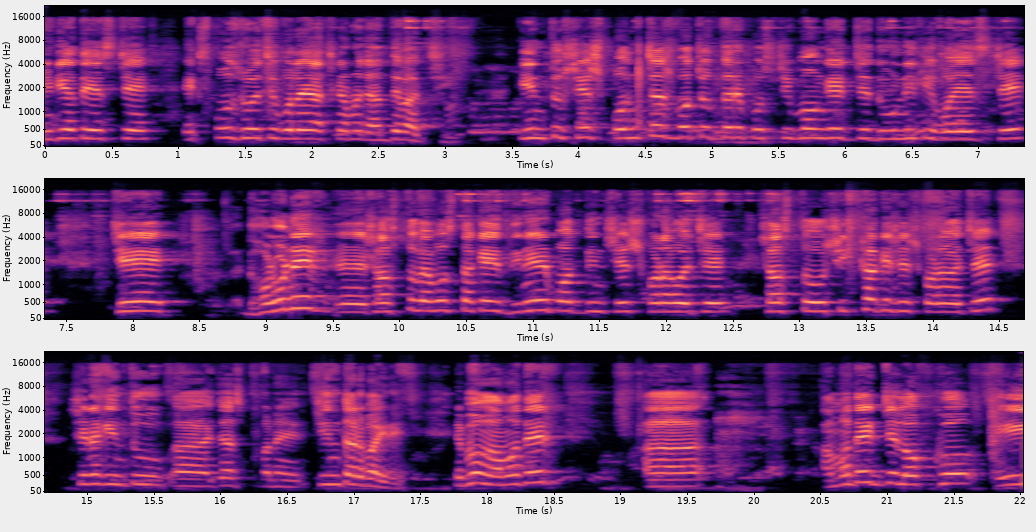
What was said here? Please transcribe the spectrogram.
মিডিয়াতে এসছে এক্সপোজ হয়েছে বলে আজকে আমরা জানতে পারছি। কিন্তু শেষ পঞ্চাশ বছর ধরে পশ্চিমবঙ্গের যে দুর্নীতি হয়ে এসছে, যে ধরনের স্বাস্থ্য ব্যবস্থাকে দিনের পর দিন শেষ করা হয়েছে, স্বাস্থ্য শিক্ষাকে শেষ করা হয়েছে সেটা কিন্তু জাস্ট মানে চিন্তার বাইরে। এবং আমাদের আমাদের যে লক্ষ্য, এই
